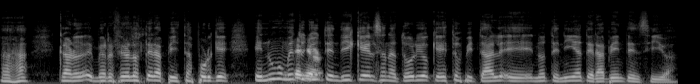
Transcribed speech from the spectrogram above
Ajá, claro, eh, me refiero a los terapistas, porque en un momento yo entendí que el sanatorio, que este hospital eh, no tenía terapia intensiva.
